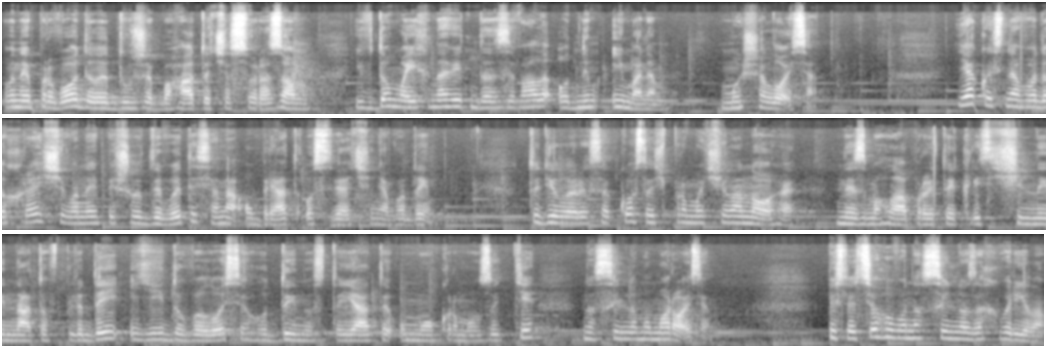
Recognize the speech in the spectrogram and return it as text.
Вони проводили дуже багато часу разом, і вдома їх навіть називали одним іменем Миша Лося. Якось на водохрещі вони пішли дивитися на обряд освячення води. Тоді Лариса Косач промочила ноги, не змогла пройти крізь щільний натовп людей, і їй довелося годину стояти у мокрому взутті на сильному морозі. Після цього вона сильно захворіла.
